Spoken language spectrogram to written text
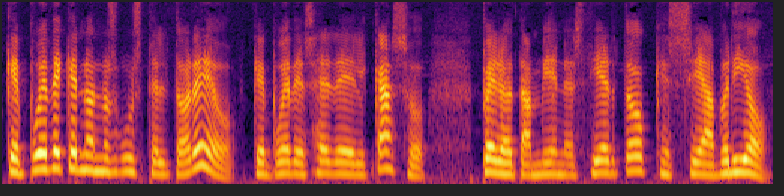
que puede que no nos guste el toreo, que puede ser el caso, pero también es cierto que se abrió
